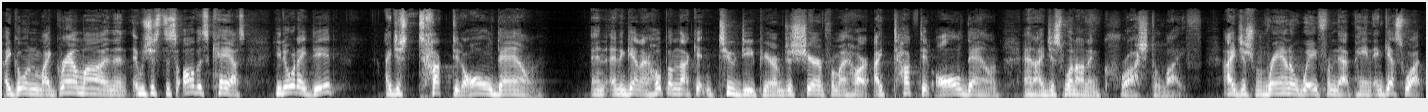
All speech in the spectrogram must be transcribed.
I'd go in with my grandma and then it was just this, all this chaos. You know what I did? I just tucked it all down and, and again, I hope I'm not getting too deep here. I'm just sharing from my heart. I tucked it all down and I just went on and crushed life. I just ran away from that pain. And guess what?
